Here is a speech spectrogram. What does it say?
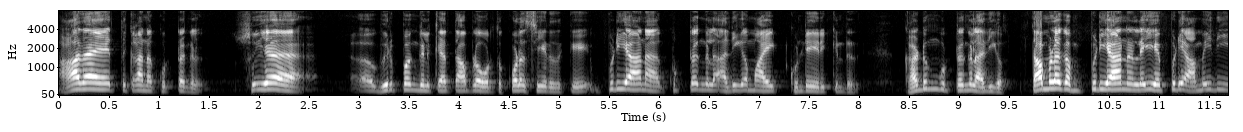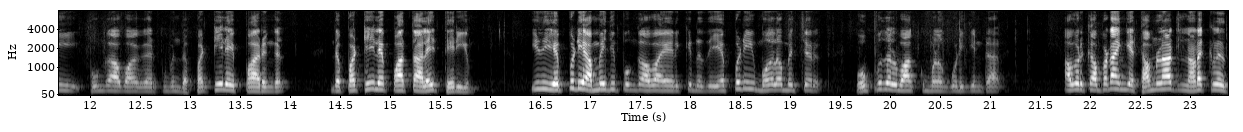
ஆதாயத்துக்கான குற்றங்கள் சுய விருப்பங்களுக்கு ஏற்றாப்புல ஒருத்தர் கொலை செய்கிறதுக்கு இப்படியான குற்றங்கள் அதிகமாகி கொண்டே இருக்கின்றது. கடுங்குற்றங்கள் அதிகம். தமிழகம் இப்படியான நிலை எப்படி அமைதி பூங்காவாக இருக்கும்? இந்த பட்டியலை பாருங்கள். இந்த பட்டியலை பார்த்தாலே தெரியும். இது எப்படி அமைதி பூங்காவாக இருக்கின்றது? எப்படி முதலமைச்சர் ஒப்புதல் வாக்குமூலம் கொடுக்கின்றார்? அவருக்கு அப்படா இங்கே தமிழ்நாட்டில் நடக்கிறது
